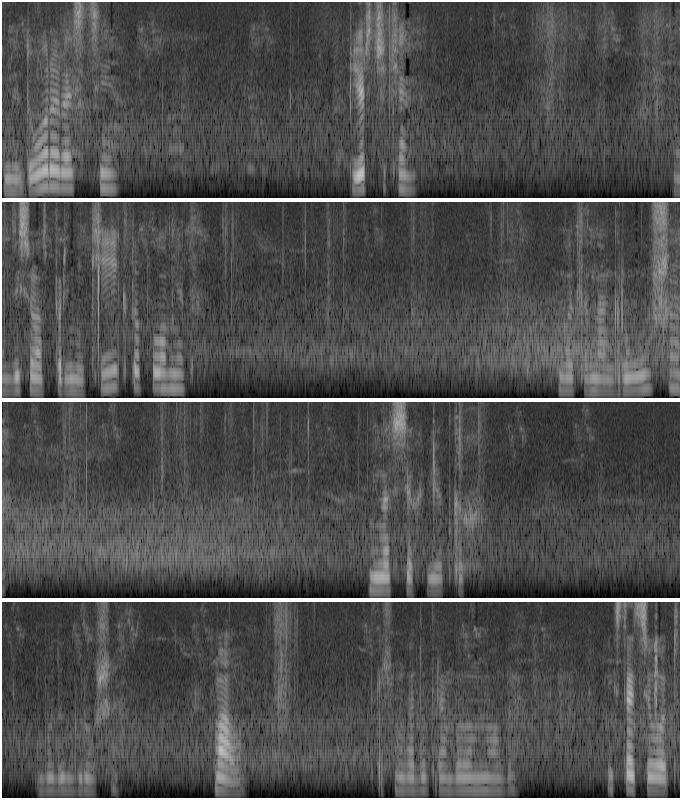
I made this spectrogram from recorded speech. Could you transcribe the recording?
помидоры расти, перчики. Вот здесь у нас парники, кто помнит. Вот она груша. Не на всех ветках будут груши. Мало. В прошлом году прям было много. И, кстати, вот,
